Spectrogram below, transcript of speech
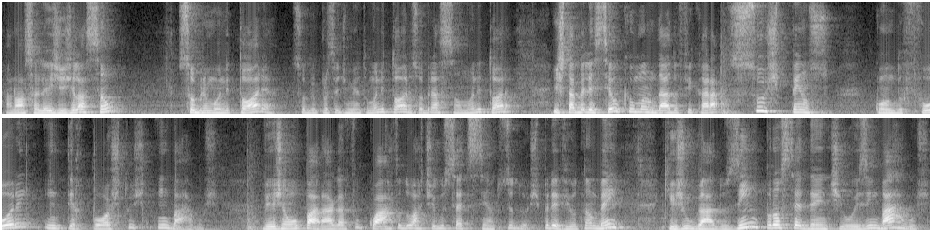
A nossa legislação sobre monitória, sobre o procedimento monitório, sobre a ação monitória, estabeleceu que o mandado ficará suspenso quando forem interpostos embargos. Vejam o parágrafo 4 do artigo 702. Previu também que, julgados improcedentes os embargos,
